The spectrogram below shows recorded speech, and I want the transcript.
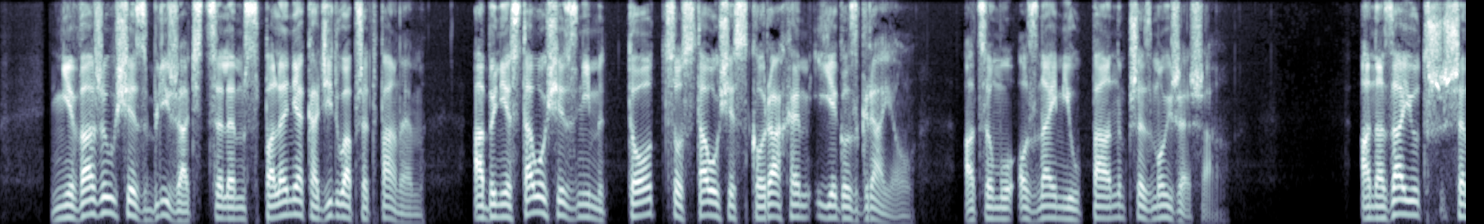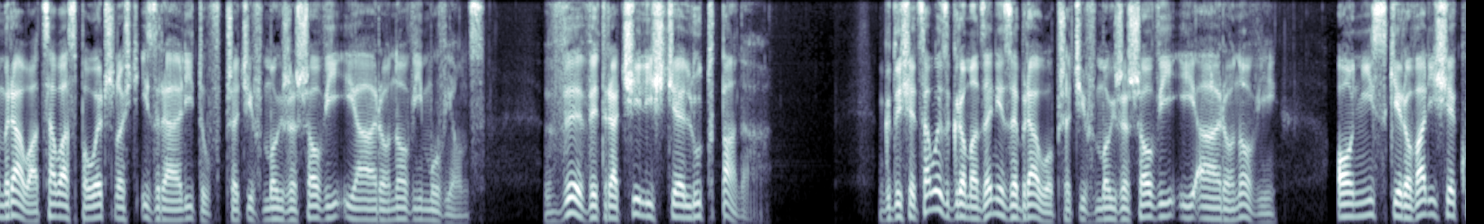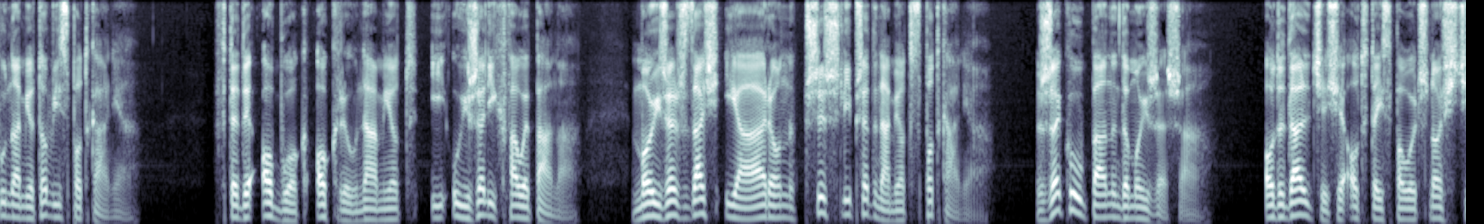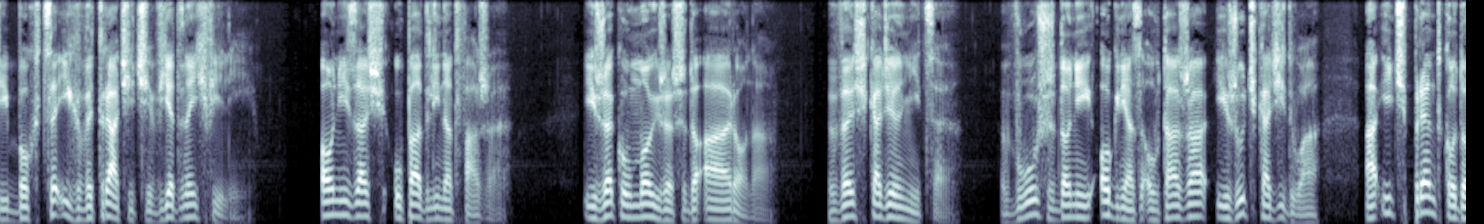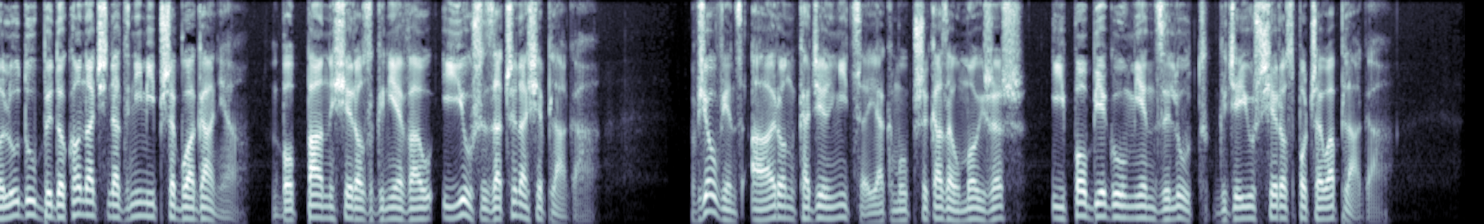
nie ważył się zbliżać celem spalenia kadzidła przed Panem, aby nie stało się z nim to, co stało się z Korachem i jego zgrają, a co mu oznajmił Pan przez Mojżesza. A nazajutrz szemrała cała społeczność Izraelitów przeciw Mojżeszowi i Aaronowi, mówiąc: Wy wytraciliście lud Pana. Gdy się całe zgromadzenie zebrało przeciw Mojżeszowi i Aaronowi, oni skierowali się ku namiotowi spotkania. Wtedy obłok okrył namiot i ujrzeli chwałę Pana. Mojżesz zaś i Aaron przyszli przed namiot spotkania. Rzekł Pan do Mojżesza: Oddalcie się od tej społeczności, bo chcę ich wytracić w jednej chwili. Oni zaś upadli na twarze. I rzekł Mojżesz do Aarona: Weź kadzielnicę, włóż do niej ognia z ołtarza i rzuć kadzidła, a idź prędko do ludu, by dokonać nad nimi przebłagania, bo Pan się rozgniewał i już zaczyna się plaga. Wziął więc Aaron kadzielnicę, jak mu przykazał Mojżesz, i pobiegł między lud, gdzie już się rozpoczęła plaga.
